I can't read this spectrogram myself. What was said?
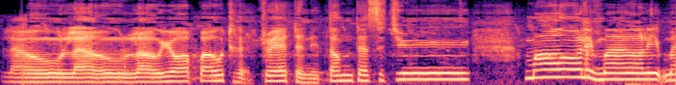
老老老哟，抱着追着你动的是猪，毛哩毛哩毛。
